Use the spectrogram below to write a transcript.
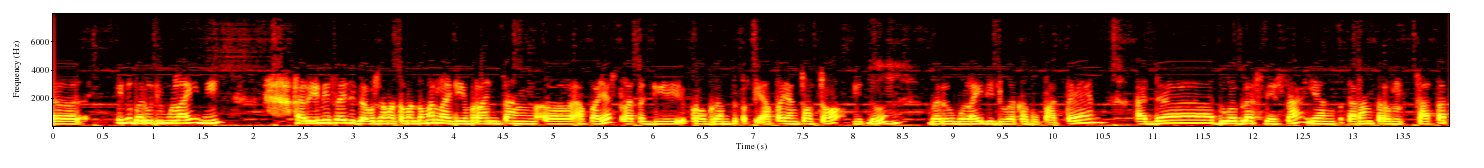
uh, ini baru dimulai nih. Hari ini saya juga bersama teman-teman lagi merancang uh, apa ya strategi program seperti apa yang cocok gitu. Mm-hmm. Baru mulai di dua kabupaten, ada 12 desa yang sekarang tercatat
